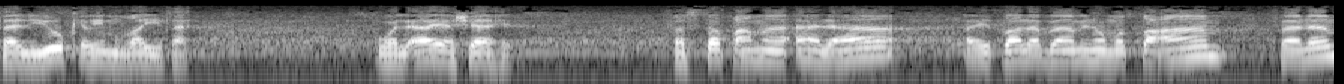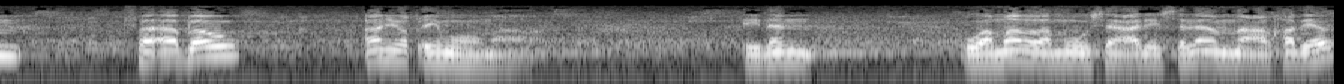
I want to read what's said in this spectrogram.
فليكرم ضيفه. والآية شاهد. فاستطعم أهلها أي طلب منهم الطعام فلم فأبوا أن يطعموهما. إذا ومر موسى عليه السلام مع الخضر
